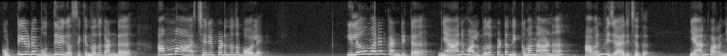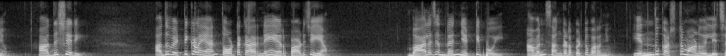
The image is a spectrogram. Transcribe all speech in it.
കുട്ടിയുടെ ബുദ്ധി വികസിക്കുന്നത് കണ്ട് അമ്മ ആശ്ചര്യപ്പെടുന്നത് പോലെ. ഇലവ് മരം കണ്ടിട്ട് ഞാനും അത്ഭുതപ്പെട്ട് നിൽക്കുമെന്നാണ് അവൻ വിചാരിച്ചത്. ഞാൻ പറഞ്ഞു അത് ശരി. അത് വെട്ടിക്കളയാൻ തോട്ടക്കാരനെ ഏർപ്പാട് ചെയ്യാം. ബാലചന്ദ്രൻ ഞെട്ടിപ്പോയി. അവൻ സങ്കടപ്പെട്ടു പറഞ്ഞു എന്തു കഷ്ടമാണ് വല്യച്ച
